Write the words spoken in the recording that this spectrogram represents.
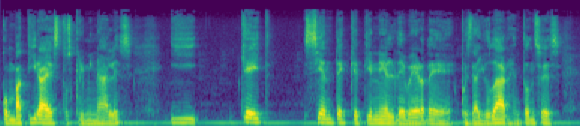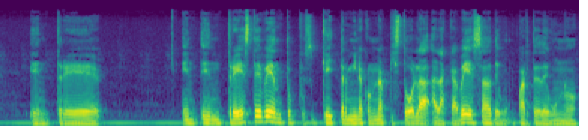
combatir a estos criminales y Kate siente que tiene el deber de pues de ayudar. Entonces entre entre este evento pues Kate termina con una pistola a la cabeza de parte de uno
